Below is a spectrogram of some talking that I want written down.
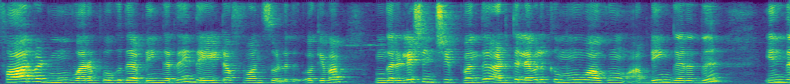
ஃபார்வர்ட் மூவ் வரப்போகுது அப்படிங்கிறத இந்த எயிட் ஆஃப் ஒன் சொல்லுது. ஓகேவா உங்கள் ரிலேஷன்ஷிப் வந்து அடுத்த லெவலுக்கு மூவ் ஆகும் அப்படிங்கிறது இந்த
